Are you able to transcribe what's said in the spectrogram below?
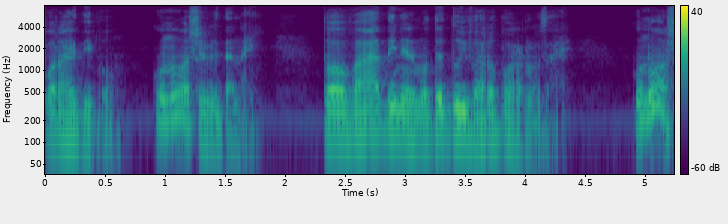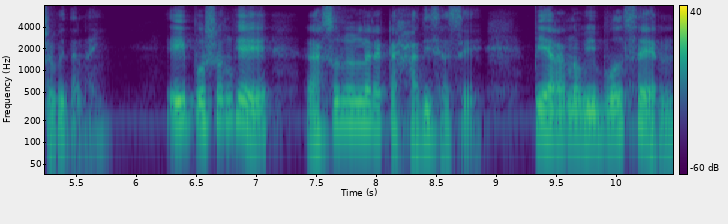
পড়াই দিব। কোনো অসুবিধা নাই। তবা দিনের মধ্যে দুইবারও পড়ানো যায়। কোনো অসুবিধা নাই। এই প্রসঙ্গে রাসুলুল্লাহর একটা হাদিস আছে। পেয়ারা নবী বলছেন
